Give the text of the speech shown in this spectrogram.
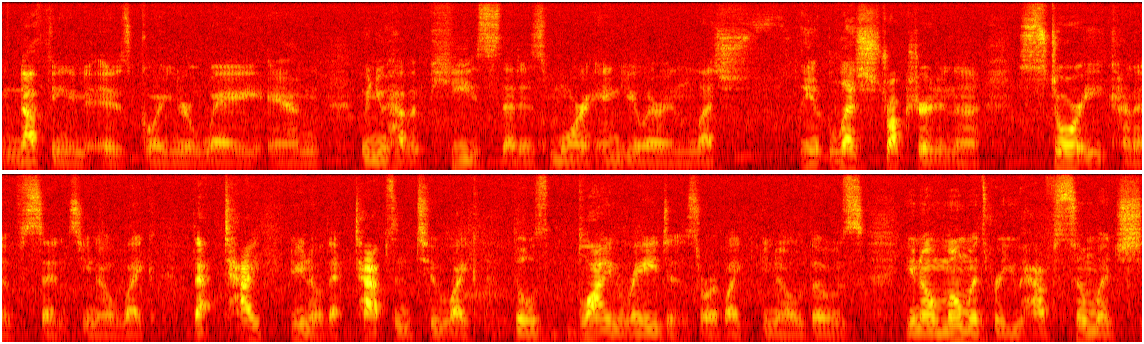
nothing is going your way, and when you have a piece that is more angular and less, you know, less structured in a story kind of sense, you know, like that type, you know, that taps into like those blind rages or like you know those you know moments where you have so much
